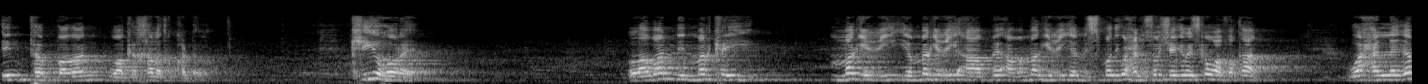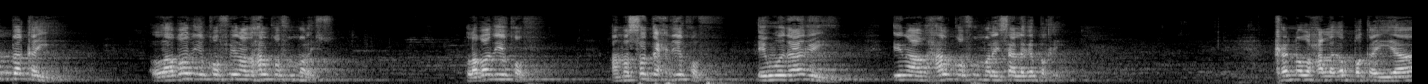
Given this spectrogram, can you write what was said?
inta badan waa ka khaladku ka dhaco kii hore laba nin markay magacii iyo magacii aabbe ama magacii iyo nisbadii waxaynu soo sheegay inay iska waafaqaan. Waxa laga baqay labadii qof inaad hal qof u malayso labadii qof ama saddexdii qof ee wadaagayay inaad hal qof u malaysaa laga baqay. Kanna waxaa laga baqayaa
